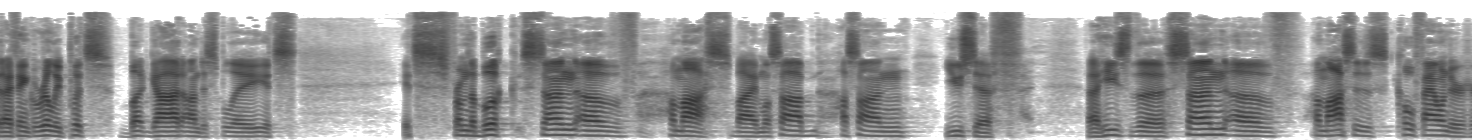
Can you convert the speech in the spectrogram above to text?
that I think really puts but God on display. It's it's from the book Son of Hamas by Mossab Hassan Youssef. Uh, he's the son of Hamas's co founder.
